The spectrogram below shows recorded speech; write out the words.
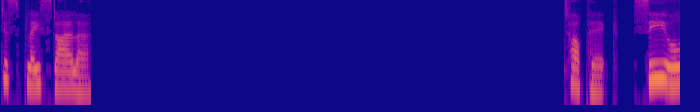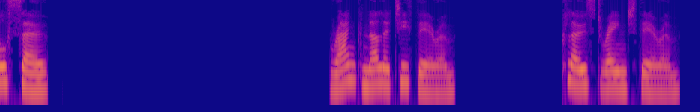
Display style a. Topic. See also Rank nullity theorem Closed range theorem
